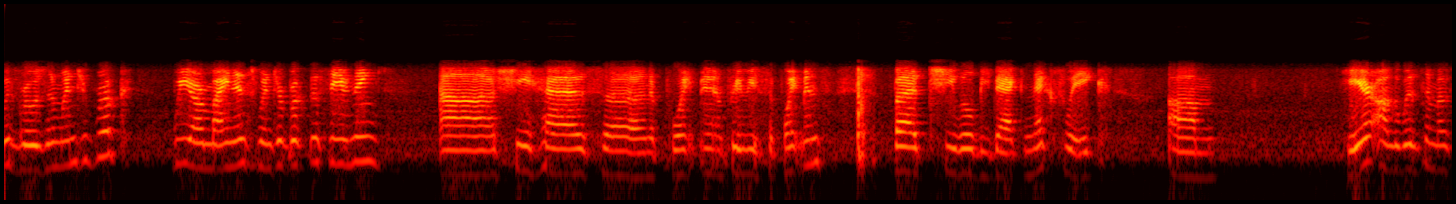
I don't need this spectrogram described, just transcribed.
with Rose and Winterbrook. We are minus Winterbrook this evening. Uh, she has uh, an appointment, previous appointments, but she will be back next week. Um, here on the Wisdom of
